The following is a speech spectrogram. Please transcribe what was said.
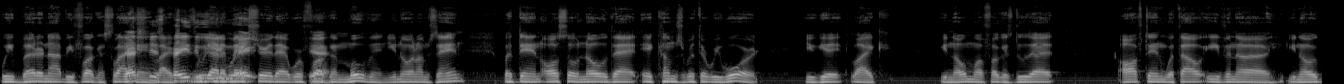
we better not be fucking slacking. like, crazy we gotta make sure that we're yeah. fucking moving. You know what I'm saying? But then also know that it comes with a reward. You get like, you know, motherfuckers do that often without even uh, you know,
